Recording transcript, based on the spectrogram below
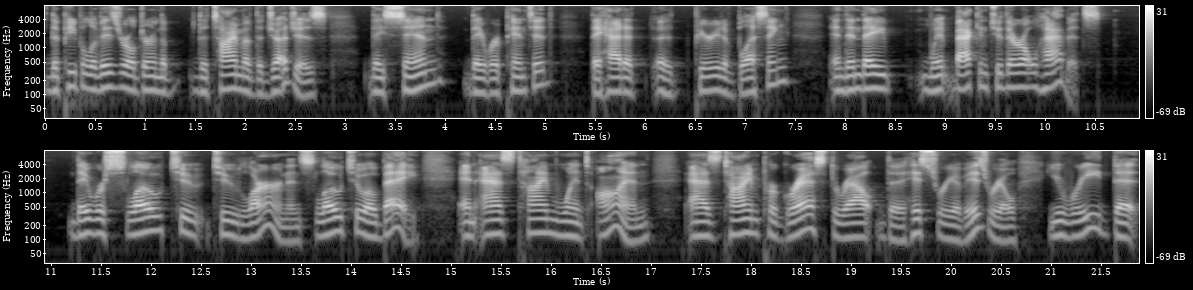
the people of israel during the, the time of the judges they sinned they repented they had a, a period of blessing and then they went back into their old habits they were slow to to learn and slow to obey. And as time went on as time progressed throughout the history of Israel you read that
